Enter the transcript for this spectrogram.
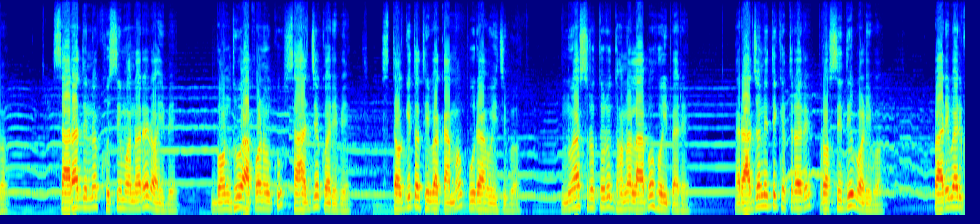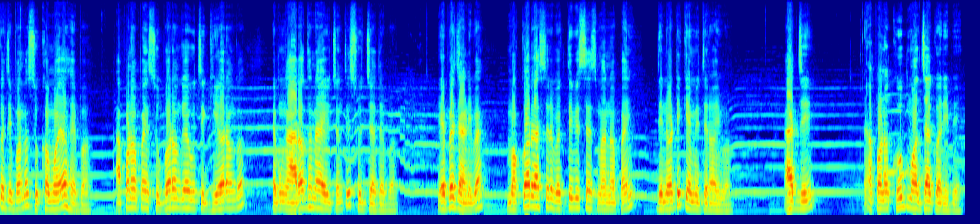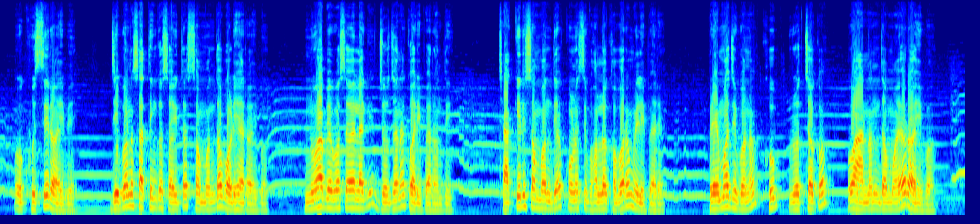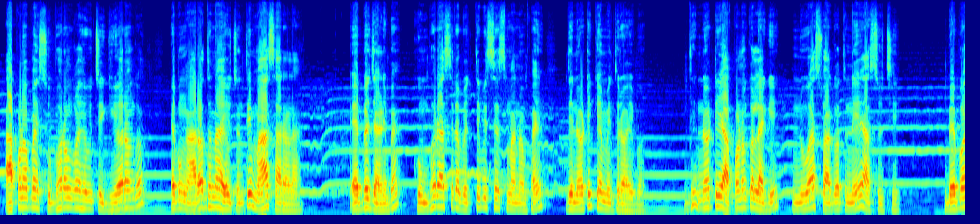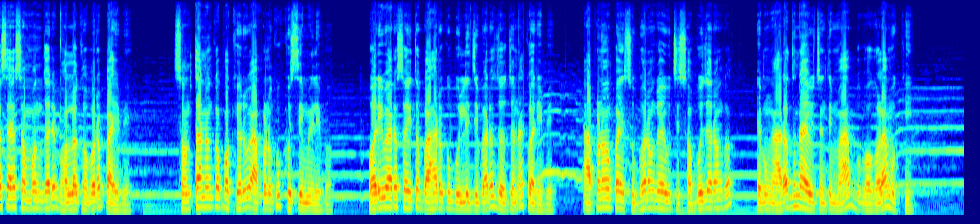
ସାରା ଦିନ ଖୁସି ମନରେ ରହିବେ। ବନ୍ଧୁ ଆପଣଙ୍କୁ ସାହାଯ୍ୟ କରିବେ। ସ୍ଥଗିତ ଥିବା କାମ ପୂରା ହୋଇଯିବ। ନୂଆ ସ୍ରୋତରୁ ଧନ ଲାଭ ହୋଇପାରେ। ରାଜନୀତି କ୍ଷେତ୍ରରେ ପ୍ରସିଦ୍ଧି ବଢ଼ିବ। ପାରିବାରିକ ଜୀବନ ସୁଖମୟ ହେବ। ଆପଣଙ୍କ ପାଇଁ ଶୁଭ ରଙ୍ଗ ହେଉଛି ଘିଅ ରଙ୍ଗ ଏବଂ ଆରାଧନା ହେଉଛନ୍ତି ସୂର୍ଯ୍ୟଦେବ। ଏବେ ଜାଣିବା ମକର ରାଶିର ବ୍ୟକ୍ତିବିଶେଷମାନଙ୍କ ପାଇଁ ଦିନଟି କେମିତି ରହିବ। ଆଜି ଆପଣ ଖୁବ୍ ମଜା କରିବେ ଓ ଖୁସି ରହିବେ। ଜୀବନସାଥୀଙ୍କ ସହିତ ସମ୍ବନ୍ଧ ବଢ଼ିଆ ରହିବ। ନୂଆ ବ୍ୟବସାୟ ଲାଗି ଯୋଜନା କରିପାରନ୍ତି। ଚାକିରି ସମ୍ବନ୍ଧୀୟ କୌଣସି ଭଲ ଖବର ମିଳିପାରେ। ପ୍ରେମ ଜୀବନ ଖୁବ୍ ରୋଚକ ଓ ଆନନ୍ଦମୟ ରହିବ। ଆପଣଙ୍କ ପାଇଁ ଶୁଭ ରଙ୍ଗ ହେଉଛି ଘିଅ ରଙ୍ଗ ଏବଂ ଆରାଧନା ହେଉଛନ୍ତି ମା ସାରଳା। ଏବେ ଜାଣିବା କୁମ୍ଭ ରାଶିର ବ୍ୟକ୍ତିବିଶେଷମାନଙ୍କ ପାଇଁ ଦିନଟି କେମିତି ରହିବ। ଦିନଟି ଆପଣଙ୍କ ଲାଗି ନୂଆ ସ୍ୱାଗତ ନେଇ ଆସୁଛି। ବ୍ୟବସାୟ ସମ୍ବନ୍ଧରେ ଭଲ ଖବର ପାଇବେ। ସନ୍ତାନଙ୍କ ପକ୍ଷରୁ ଆପଣଙ୍କୁ ଖୁସି ମିଳିବ। ପରିବାର ସହିତ ବାହାରକୁ ବୁଲିଯିବାର ଯୋଜନା କରିବେ। ଆପଣଙ୍କ ପାଇଁ ଶୁଭ ରଙ୍ଗ ହେଉଛି ସବୁଜ ରଙ୍ଗ ଏବଂ ଆରାଧନା ହେଉଛନ୍ତି ମା ବଗଳାମୁଖୀ।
